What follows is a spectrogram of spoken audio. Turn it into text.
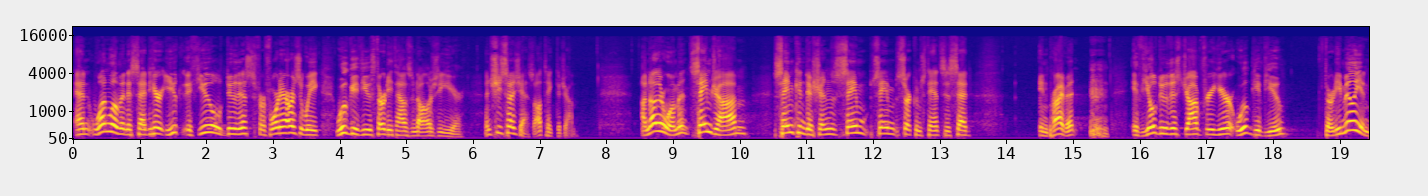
And one woman has said, Here, you, if you'll do this for 40 hours a week, we'll give you $30,000 a year. And she says, Yes, I'll take the job. Another woman, same job, same conditions, same, same circumstances, said in private, If you'll do this job for a year, we'll give you $30 million.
